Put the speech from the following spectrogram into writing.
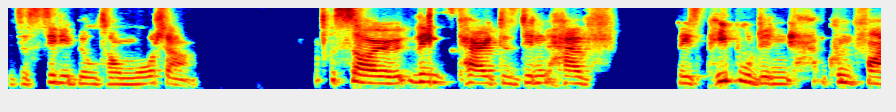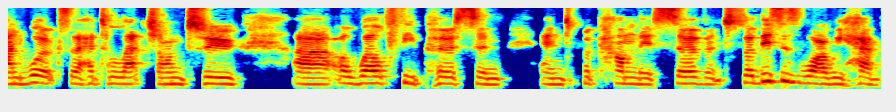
It's a city built on water. So these characters didn't have these people didn't couldn't find work, so they had to latch on to uh, a wealthy person and become their servant. So this is why we have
